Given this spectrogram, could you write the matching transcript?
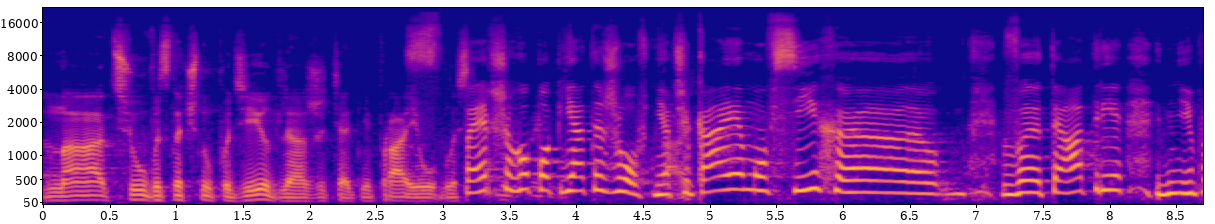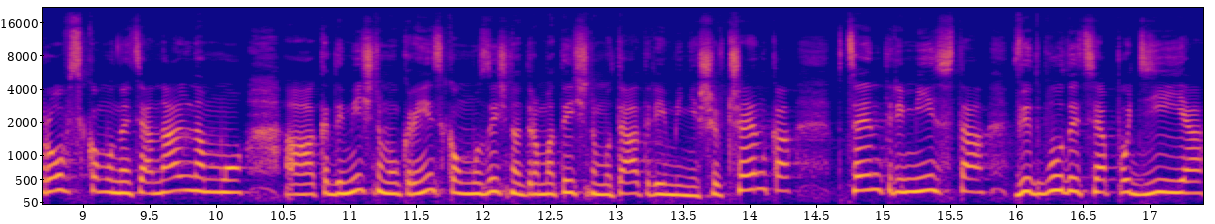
на цю визначну подію для життя Дніпра і області. З 1 по 5 жовтня чекаємо всіх е, в театрі Дніпровському національному академічному українському музично-драматичному театрі імені Шевченка. В центрі міста відбудеться подія,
